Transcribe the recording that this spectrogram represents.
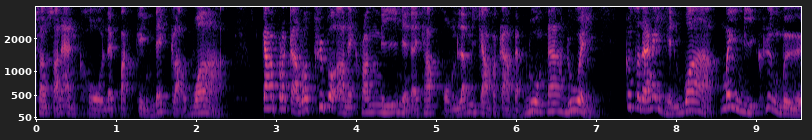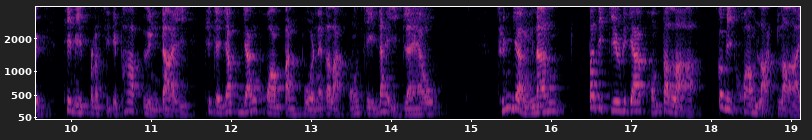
ชันสันแอนโคในปักกิ่งได้กล่าวว่า การประกาศลด Triple R ในครั้งนี้เนี่ยนะครับผมและมีการประกาศแบบล่วงหน้าด้วยก็แสดงให้เห็นว่าไม่มีเครื่องมือที่มีประสิทธิภาพอื่นใด ที่จะยับยั้งความปั่นป่วนในตลาดของจีนได้อีกแล้ว ถึงอย่างนั้นปฏิกิริยาของตลาดก็มีความหลากหลาย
